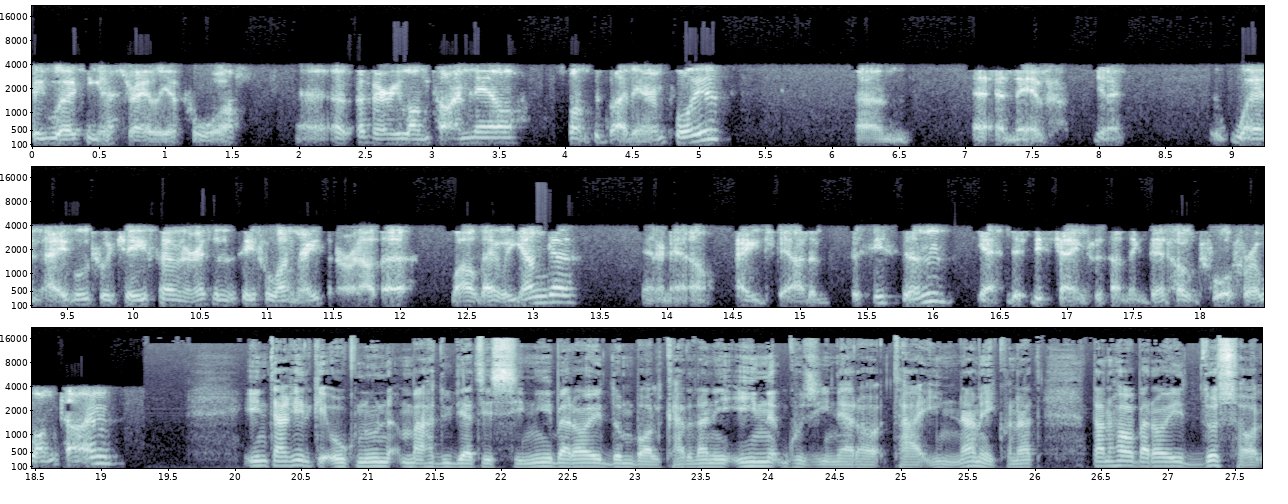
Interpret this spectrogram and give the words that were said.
been working in Australia for a, a very long time now, sponsored by their employers, um, and they've you know weren't able to achieve permanent residency for one reason or another while they were younger and are now aged out of the system. Yes, this change was something they'd hoped for for a long time. این تغییر که اکنون محدودیت سینی برای دنبال کردن این گزینه را تعیین نمی کند تنها برای دو سال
